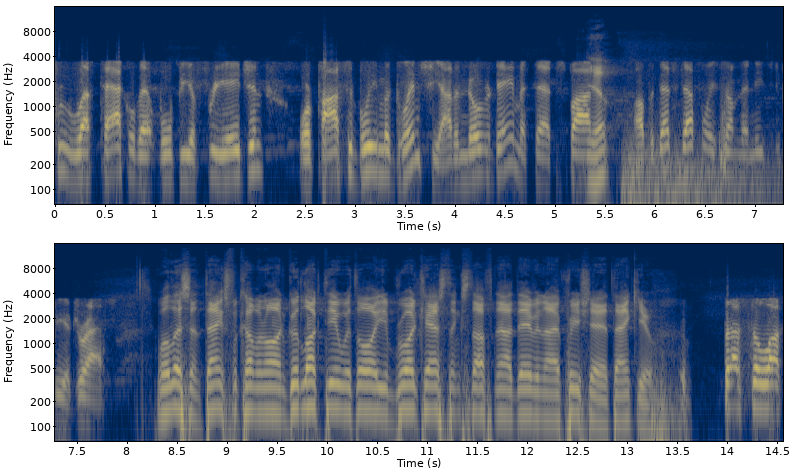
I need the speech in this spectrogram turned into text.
true left tackle that will be a free agent, or possibly McGlinchey out of Notre Dame at that spot. Yep. Uh, but that's definitely something that needs to be addressed. Well, listen, thanks for coming on. Good luck to you with all your broadcasting stuff now, David, and I appreciate it. Thank you. Best of luck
